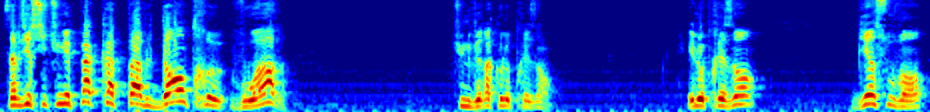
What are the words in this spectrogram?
Ça veut dire si tu n'es pas capable d'entrevoir, tu ne verras que le présent. Et le présent, bien souvent,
